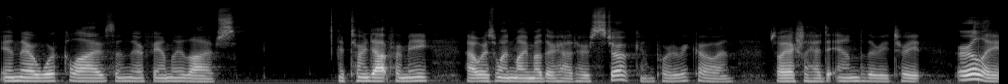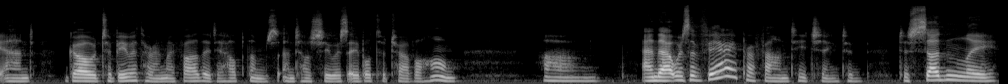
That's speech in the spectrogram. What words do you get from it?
in their work lives and their family lives. It turned out for me, that was when my mother had her stroke in Puerto Rico, and so I actually had to end the retreat early and go to be with her and my father to help them until she was able to travel home. Um, and that was a very profound teaching to, to suddenly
